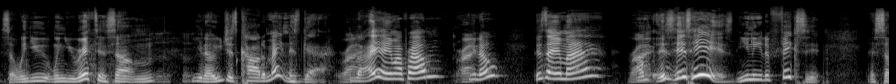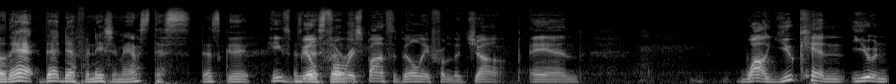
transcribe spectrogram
So when you when you renting something, you know, you just call the maintenance guy. Right. Like, it ain't my problem. Right. You know, this ain't mine. I'm- Right. it's his his. You need to fix it. And so that that definition, man, that's that's that's good. He's That's built good for responsibility from the jump. And while you can, you're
